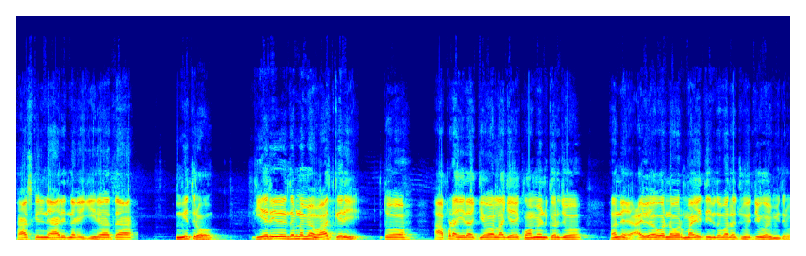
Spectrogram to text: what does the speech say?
ખાસ કરીને આ રીતના કંઈક હીરા હતા. મિત્રો, તિયાર હીરાની તમને મેં વાત કરી, તો આપણા હીરા કેવા લાગ્યા એ કોમેન્ટ કરજો. અને આવી અવારનવાર માહિતી તમારે જોઈતી હોય મિત્રો.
